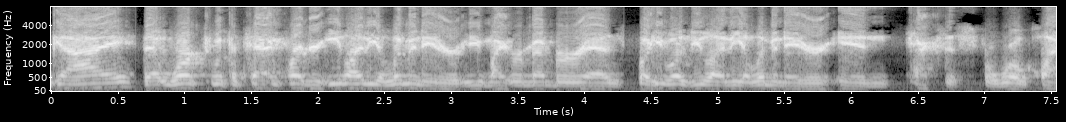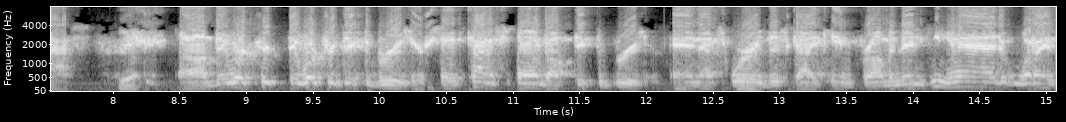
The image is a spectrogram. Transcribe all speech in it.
guy that worked with the tag partner Eli the Eliminator, who you might remember as well. He was Eli the Eliminator in Texas for World Class. Yeah. Um, they worked for they worked for Dick the Bruiser, so it kind of spawned off Dick the Bruiser, and that's where this guy came from. And then he had what I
